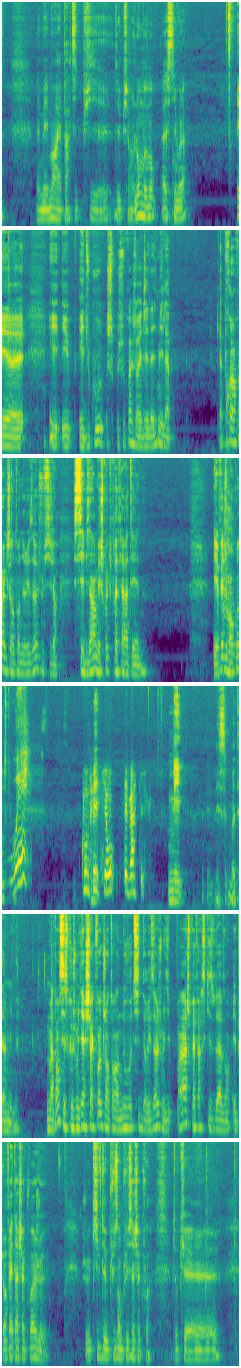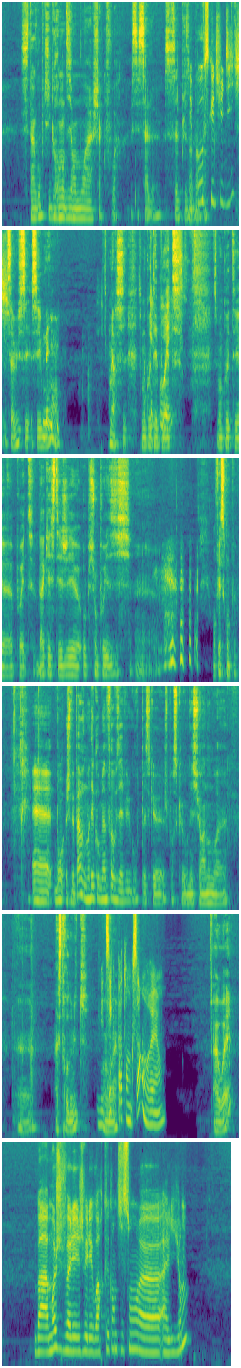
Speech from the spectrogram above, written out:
ma mémoire est partie depuis, depuis un long moment à ce niveau-là. Et, et, et, du coup, je, je crois que j'aurais déjà dit, mais la, la première fois que j'ai entendu Rizzo, je me suis dit, genre, c'est bien, mais je crois que je préfère ATN. Et en fait, je me rends compte que. Ouais Confession, c'est parti. Mais. Laissez-moi terminer. Maintenant, c'est ce que je me dis à chaque fois que j'entends un nouveau titre de Rizzo, je me dis, ah, je préfère ce qui se faisait avant. Et puis en fait, à chaque fois, je, je kiffe de plus en plus à chaque fois. Donc, euh, c'est un groupe qui grandit en moi à chaque fois. C'est ça le, c'est ça le plus C'est important. beau ce que tu dis. Ça vu, c'est c'est émouvant. Merci. C'est mon côté poète. C'est mon côté euh, poète. Bac STG, euh, option poésie. Euh, on fait ce qu'on peut. Euh, bon, je vais pas vous demander combien de fois vous avez vu le groupe parce que je pense qu'on est sur un nombre astronomique. Mais tu sais que pas tant que ça en vrai. hein. Ah ouais? Bah moi je vais aller, je vais les voir que quand ils sont euh, à Lyon.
